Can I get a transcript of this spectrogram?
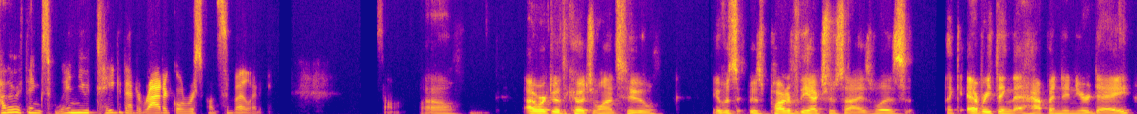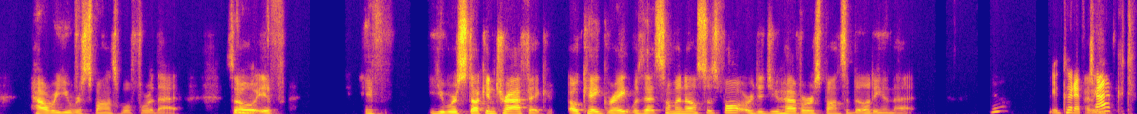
other things when you take that radical responsibility. So wow. I worked with a coach once who it was it was part of the exercise was like everything that happened in your day how were you responsible for that? So mm-hmm. if if you were stuck in traffic okay great. Was that someone else's fault or did you have a responsibility in that? Yeah. You could have I checked.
